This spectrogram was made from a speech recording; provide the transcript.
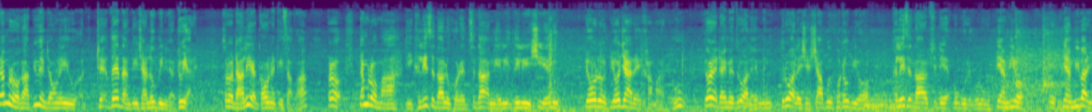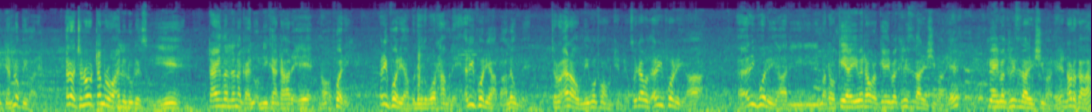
တက်မတော်ကပြုပြင်ပြောင်းလဲကိုအသေးအတန်တေချာလုပ်ပေးနေတာတွေ့ရတယ်ဆိုတော့ဒါလေးကကောင်းတဲ့ကိစ္စပါအဲ့တော့တက်မတော်မှာဒီခလေးစစ်သားလို့ခေါ်တဲ့စစ်သားအငယ်လေးအသေးလေးရှိတယ်လို့ ပြောတော့ပြောကြတဲ့အခါမှာအခုပြောတဲ့အတိုင်းပဲသူတို့ကလည်းသူတို့ကလည်းရှာဖွေဖော်ထုတ်ပြီးတော့ခလေးစစ်သားဖြစ်တဲ့ပုံကိုယ်တွေကိုလုံးပြန်ပြီးတော့ဟိုပြန်ပြီးပါပြန်လွှတ်ပေးပါတယ်အဲ့တော့ကျွန်တော်တို့တက်မတော်အဲ့လိုလုပ်တယ်ဆိုရင်တိုင်းသားလက်နက်ကိုင်လို့အမိခံထားတဲ့เนาะအဖွဲ့တွေအဲ့ဒီအဖွဲ့တွေကဘယ်လိုသဘောထားမလဲအဲ့ဒီအဖွဲ့တွေကဘာလုပ်မလဲကျွန်တော်အဲ့ဒါကိုမေးခွန်းထုတ်အောင်ဖြစ်တယ်ဆိုကြပါစို့အဲ့ဒီအဖွဲ့တွေကအဲ့ဒီဖွဲ့တွေကဒီဒီမှာတော့ KIA ပဲထောက်တော့ KIA မှာကလစ်စစ်သားတွေရှိပါတယ် KIA မှာကလစ်စစ်သားတွေရှိပါတယ်နောက်တစ်ခါ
